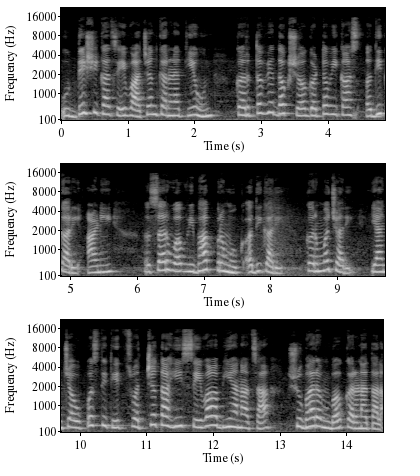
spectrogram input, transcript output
उद्देशिकाचे वाचन करण्यात येऊन कर्तव्यदक्ष गटविकास अधिकारी आणि सर्व विभाग प्रमुख अधिकारी कर्मचारी यांच्या उपस्थितीत स्वच्छता ही सेवा अभियानाचा शुभारंभ करण्यात आला.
